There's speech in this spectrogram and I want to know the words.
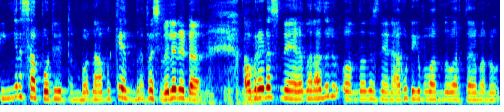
ഇങ്ങനെ സപ്പോർട്ട് കിട്ടുമ്പോൾ നമുക്ക് എന്താ പ്രശ്നമില്ല കേട്ടോ. അവരുടെ സ്നേഹം എന്ന് പറഞ്ഞാൽ അതൊരു ഒന്നൊന്നര സ്നേഹം. ആ കുട്ടിക്ക് ഇപ്പോൾ വന്നു വർത്താനം പറഞ്ഞു.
